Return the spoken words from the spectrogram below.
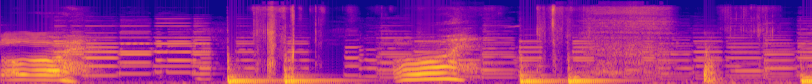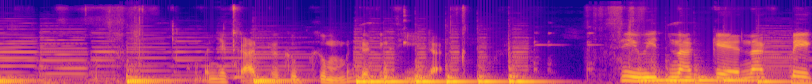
โอ้ย โอ้ย บรรยากาศก็คึมๆมันก็จังสีละชีวิตนักแก่นักเป็ก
